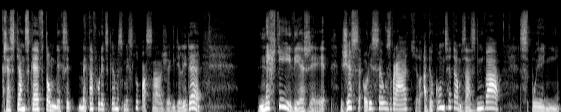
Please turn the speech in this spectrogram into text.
křesťanské v tom jaksi metaforickém smyslu pasáže, kdy lidé nechtějí věřit, že se Odysseus vrátil a dokonce tam zaznívá spojení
